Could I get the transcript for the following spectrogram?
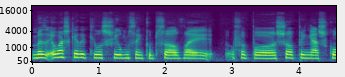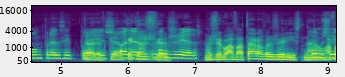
mas eu acho que é daqueles filmes em que o pessoal vai, foi para o shopping às compras e depois, Olha, olha, o que- o que é que vamos ver? vamos ver. Vamos ver o Avatar ou vamos ver isto? Não, Vamos o ver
